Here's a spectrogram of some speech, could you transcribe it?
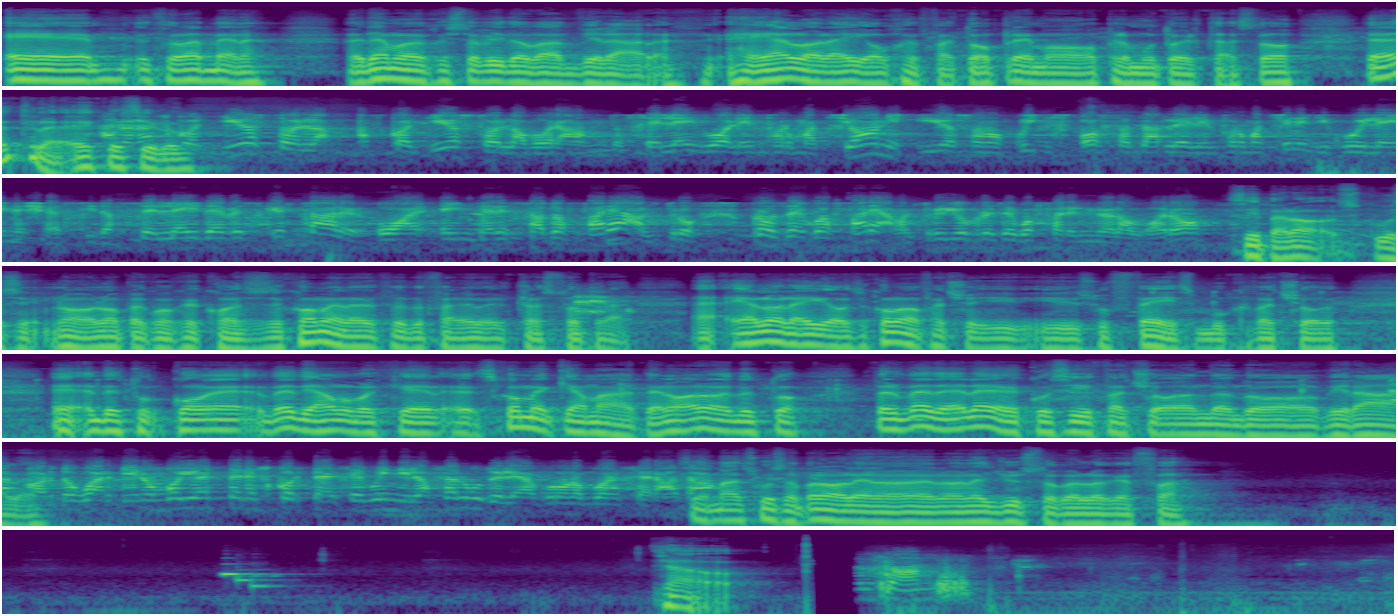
E ho detto va bene, vediamo che questo video va virale. E allora io ho fatto, ho, premo- ho premuto il tasto. Eh, tre, e così... allora, lo- io, sto ascolti, io sto lavorando. Se lei vuole informazioni, io sono qui disposta a darle le informazioni di cui lei necessita. Se lei deve scherzare o è interessato a fare altro, proseguo a fare altro, io proseguo a fare il mio lavoro. Sì, però scusi, no, no per qualche cosa, siccome l'ha detto di fare il tasto 3, eh, e allora io, siccome lo faccio i- i- su Facebook, faccio, e ho detto, come, vediamo perché, eh, siccome chiamate, no, allora ho detto, per vedere così faccio andando virale. D'accordo, guardi, non voglio essere quindi la saluto e le auguro una buona serata. Sì, ma scusa, però lei non è, non è giusto quello che fa. Ciao.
